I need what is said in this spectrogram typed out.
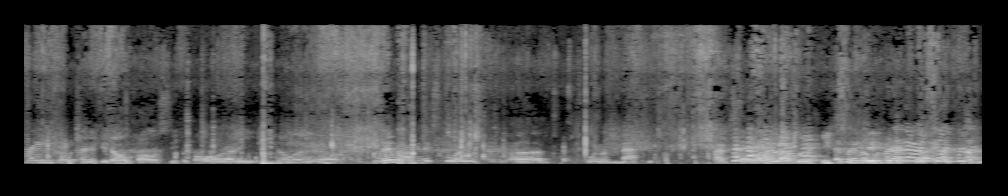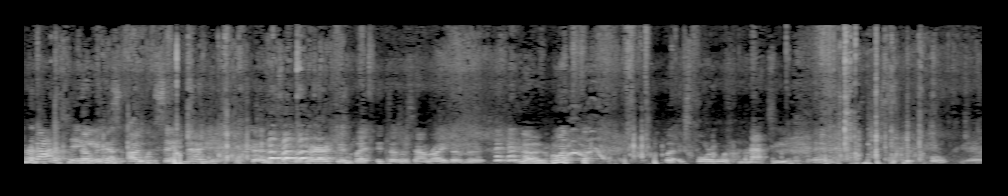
Crazy. And if you don't follow Secret Vault already, you know where to go. Same with exploring with, uh, exploring with Matthew. I'd say I love the way you It's say a little it. No, it's so American. freaking Matty. No, because I would say Matty because I'm American, but it doesn't sound right, does it? No. But exploring with Matty and Secret here.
